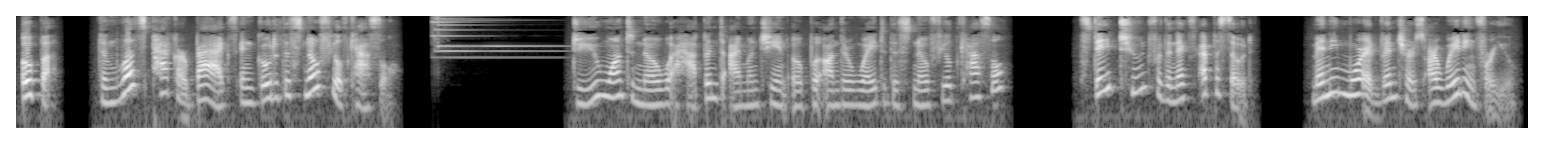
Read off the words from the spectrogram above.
Opa, then let's pack our bags and go to the Snowfield Castle. Do you want to know what happened to Aimonchi and Opa on their way to the Snowfield Castle? Stay tuned for the next episode. Many more adventures are waiting for you.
